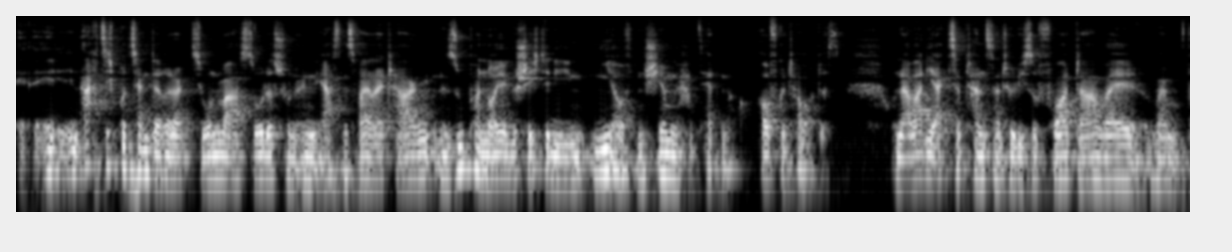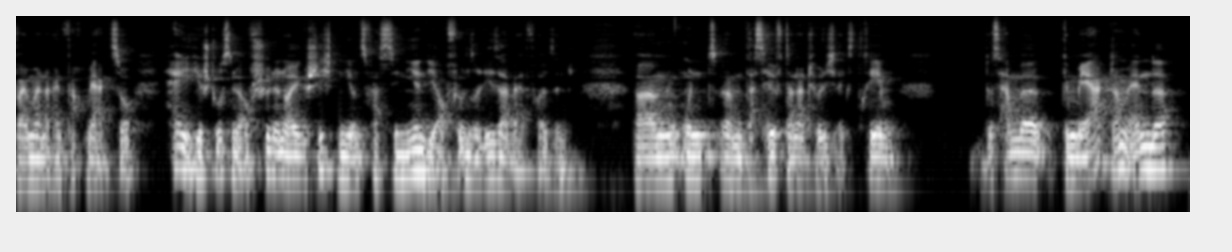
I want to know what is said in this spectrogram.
in 80 Prozent der Redaktion war es so, dass schon in den ersten zwei, drei Tagen eine super neue Geschichte, die nie auf den Schirm gehabt hätten, aufgetaucht ist. Und da war die Akzeptanz natürlich sofort da, weil, weil, weil man einfach merkt so, hey, hier stoßen wir auf schöne neue Geschichten, die uns faszinieren, die auch für unsere Leser wertvoll sind. Ähm, und ähm, das hilft dann natürlich extrem. Das haben wir gemerkt am Ende,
